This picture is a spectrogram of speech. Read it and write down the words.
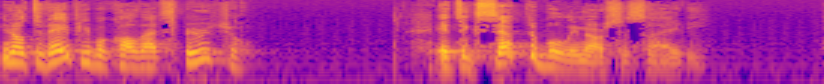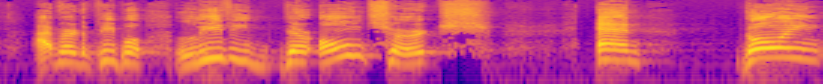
You know, today people call that spiritual. It's acceptable in our society. I've heard of people leaving their own church and going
